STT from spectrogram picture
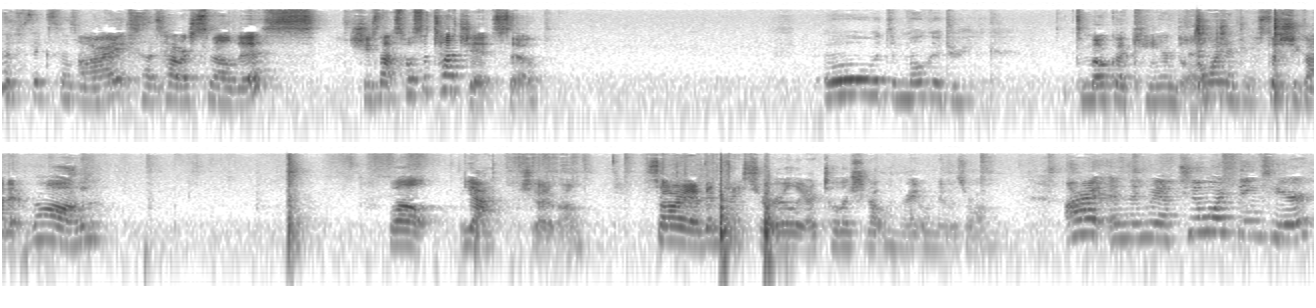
lipstick smells All really right, good. so let's have her smell this. She's not supposed to touch it, so Oh, it's a mocha drink. it's a mocha candle. I want to drink. So she got it wrong. Well, yeah, she got it wrong. Sorry, I've been nice to her earlier. I told her she got one right when it was wrong. All right, and then we have two more things here.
